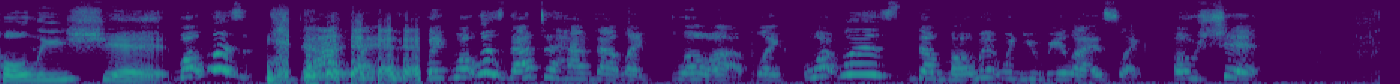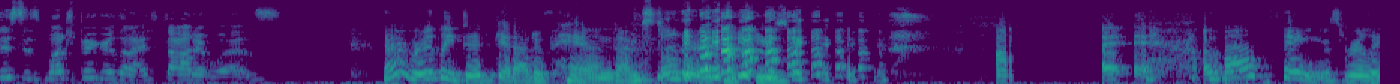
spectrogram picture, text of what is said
holy shit. What was that like? like, what was that to have that like blow up? Like, what was the moment when you realized, like, oh shit, this is much bigger than I thought it was? That really did get out of hand. I'm still very confused. I, I- of all things, really.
